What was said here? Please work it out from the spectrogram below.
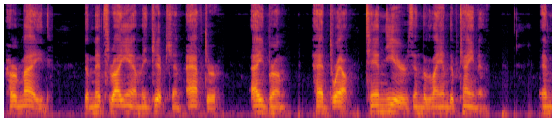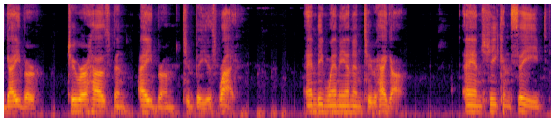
her maid, the Mitzrayim Egyptian, after Abram had dwelt ten years in the land of Canaan, and gave her to her husband Abram to be his wife. And he went in unto Hagar and she conceived.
